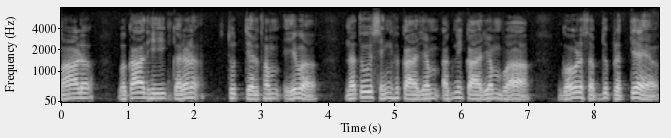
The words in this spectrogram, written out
माड़वकाधिकरण स्तुत्यर्थम एव, न तो सिंह कार्यम अग्नि कार्यम व गौड़ शब्द प्रत्यय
